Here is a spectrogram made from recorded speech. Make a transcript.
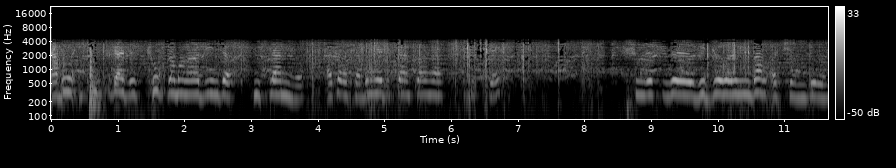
Ya bunun ikincisi gelecek. Çok zaman harcayınca yüklenmiyor. Arkadaşlar bunu yedikten sonra bitecek. Şimdi size videolarımdan açayım durun.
